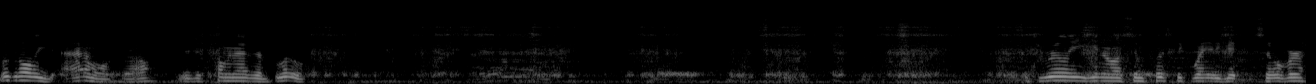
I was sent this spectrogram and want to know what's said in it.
Look at all these animals, bro. They're just coming out of the blue. It's really, you know, a simplistic way to get silver.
